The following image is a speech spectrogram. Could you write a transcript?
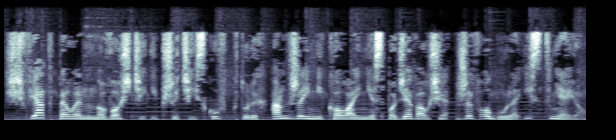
Świat pełen nowości i przycisków, których Andrzej Mikołaj nie spodziewał się, że w ogóle istnieją.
